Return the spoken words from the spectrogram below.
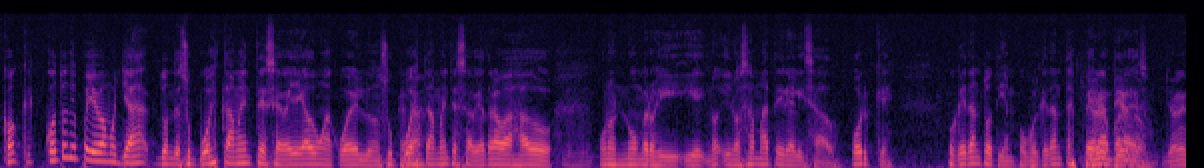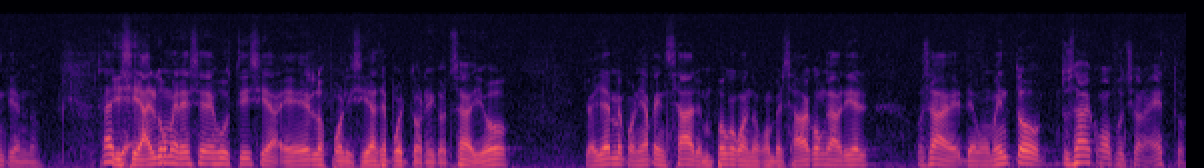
¿cu- qué- ¿cuánto tiempo llevamos ya donde supuestamente se había llegado a un acuerdo, donde supuestamente se había trabajado unos números y, y no, y no se ha materializado? ¿Por qué? ¿Por qué tanto tiempo? ¿Por qué tanta Yo no espera para entiendo, eso? yo no entiendo. ¿Sabes Y si algo merece justicia es los policías de Puerto Rico. Tú sabes, yo, yo ayer me ponía a pensar un poco cuando conversaba con Gabriel. O sea, de momento, tú sabes cómo funciona esto.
